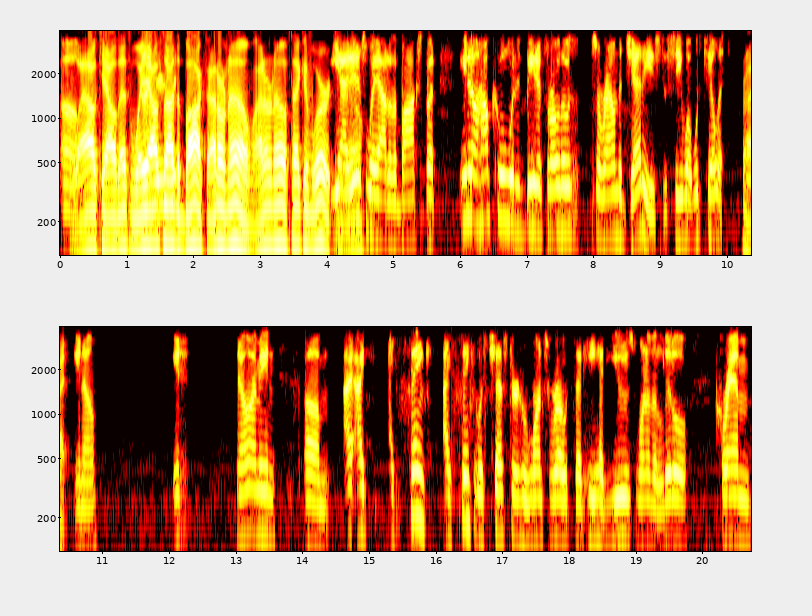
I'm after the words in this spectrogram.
Um, wow, Cal, that's way outside the box. I don't know. I don't know if that could work. Yeah, you know? is way out of the box, but you know how cool would it be to throw those around the jetties to see what would kill it? Right. You know, it. You know, I mean, um, I, I I think I think it was Chester who once wrote that he had used one of the little creme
